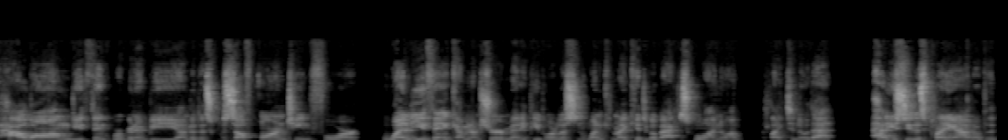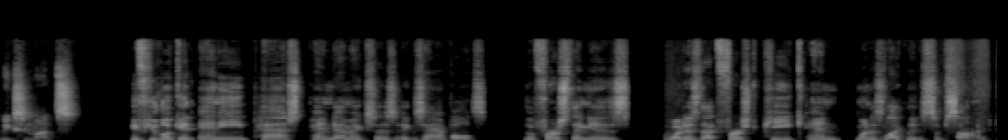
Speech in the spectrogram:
How long do you think we're going to be under this self quarantine for? When do you think? I mean, I'm sure many people are listening. When can my kids go back to school? I know I'd like to know that. How do you see this playing out over the weeks and months? If you look at any past pandemics as examples, the first thing is what is that first peak and when is likely to subside?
